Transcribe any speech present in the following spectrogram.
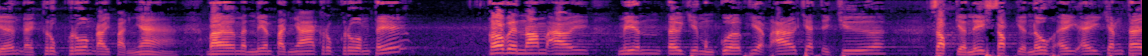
យើង ដែលគ្រប់គ្រងដោយបញ្ញា បើមិនមានបញ្ញាគ្រប់គ្រងទេក៏វានាំឲ្យ មានទៅជាមង្គលភ្ញាក់ផ្អើលចិត្តទៅជឿសុខជានេះសុខជានោះអីអីចឹងទៅ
